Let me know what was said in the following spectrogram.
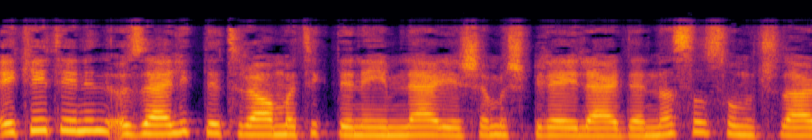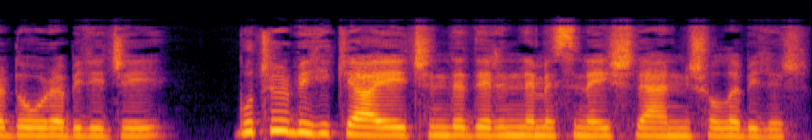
EKT'nin özellikle travmatik deneyimler yaşamış bireylerde nasıl sonuçlar doğurabileceği, bu tür bir hikaye içinde derinlemesine işlenmiş olabilir.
